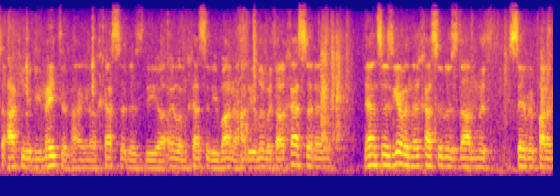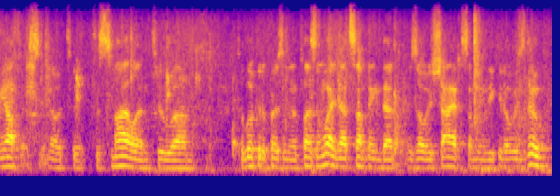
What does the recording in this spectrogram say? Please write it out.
So how can you be mative? How, you know, chesed is the uh, chesed ibana. How do you live without chesed? And the answer is given that chesed is done with sever panam office. You know, to, to smile and to um, to look at a person in a pleasant way. That's something that is always shaykh, something that you could always do,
